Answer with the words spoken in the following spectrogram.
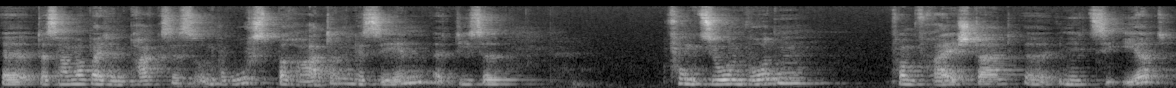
Äh, das haben wir bei den Praxis- und Berufsberatern gesehen. Äh, diese Funktionen wurden vom Freistaat äh, initiiert.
